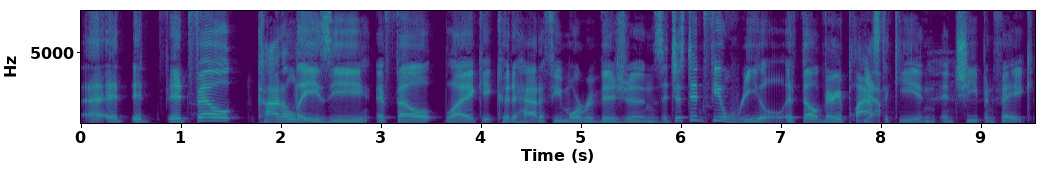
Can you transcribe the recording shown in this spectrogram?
uh, it it it felt kind of lazy. It felt like it could have had a few more revisions. It just didn't feel real. It felt very plasticky and, and cheap and fake.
